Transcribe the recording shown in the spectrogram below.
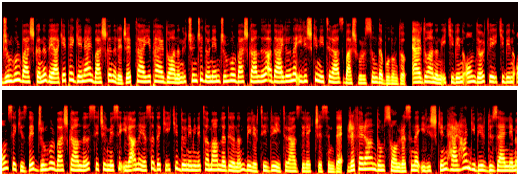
Cumhurbaşkanı ve AKP Genel Başkanı Recep Tayyip Erdoğan'ın 3. dönem Cumhurbaşkanlığı adaylığına ilişkin itiraz başvurusunda bulundu. Erdoğan'ın 2014 ve 2018'de Cumhurbaşkanlığı seçilmesi ile anayasadaki iki dönemini tamamladığının belirtildiği itiraz dilekçesinde, referandum sonrasına ilişkin herhangi bir düzenleme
